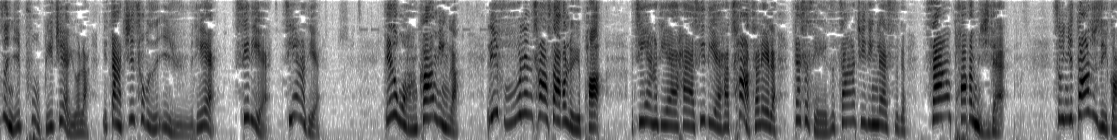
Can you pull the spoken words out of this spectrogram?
时你普遍教育了，你打基础是以语的、C 的、这样的。但是王家明啦，连无论唱啥个流派，这样的还 C 的还唱出来了，但是侪是张建定老师个张派的味道。所以你当时就讲，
